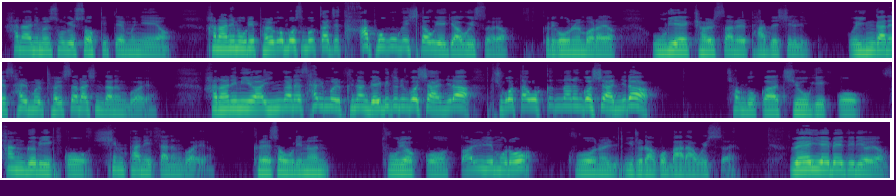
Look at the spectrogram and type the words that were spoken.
하나님을 속일 수 없기 때문이에요. 하나님은 우리 벌거벗음까지 다 보고 계시다고 얘기하고 있어요. 그리고 오늘 뭐라요? 우리의 결산을 받으실 인간의 삶을 결산하신다는 거예요. 하나님이와 인간의 삶을 그냥 내비두는 것이 아니라 죽었다고 끝나는 것이 아니라 천국과 지옥이 있고 상급이 있고 심판이 있다는 거예요. 그래서 우리는 두렵고 떨림으로 구원을 이루라고 말하고 있어요. 왜 예배 드려요?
